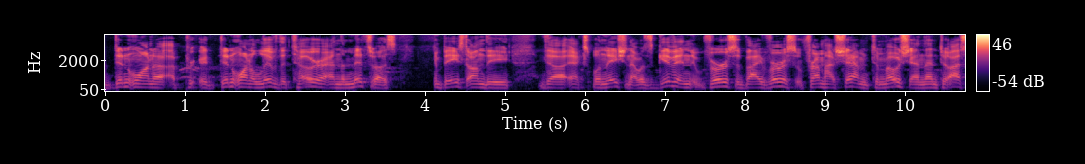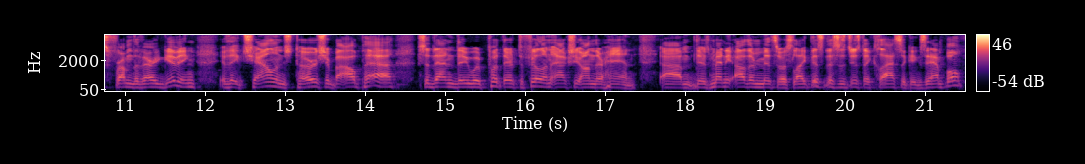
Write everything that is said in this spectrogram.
didn't want to didn't want to live the Torah and the mitzvahs based on the the explanation that was given verse by verse from Hashem to Moshe and then to us from the very giving, if they challenged Torah Shebaal Peh, so then they would put their tefillin actually on their hand. Um, there's many other mitzvahs like this. This is just a classic example.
